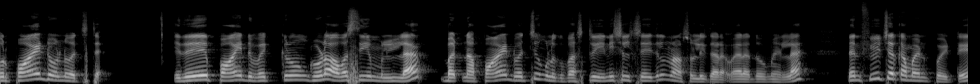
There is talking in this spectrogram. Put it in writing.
ஒரு பாயிண்ட் ஒன்று வச்சுட்டேன். இது பாயிண்ட் வைக்கணும் கூட அவசியம் இல்லை. பட் நான் பாயிண்ட் வச்சு உங்களுக்கு ஃபஸ்ட்டு இனிஷியல் ஸ்டேஜில் நான் சொல்லித்தரேன் வேறு எதுவுமே இல்லை. தென் ஃபியூச்சர் கமெண்ட் போயிட்டு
